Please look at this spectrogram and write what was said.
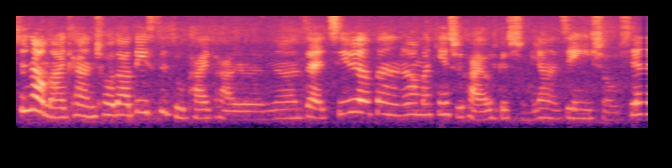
现在我们来看抽到第四组牌卡的人呢，在七月份浪漫天使卡有一个什么样的建议？首先。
